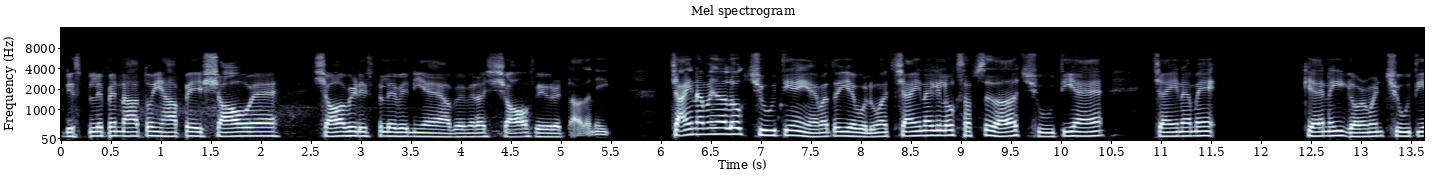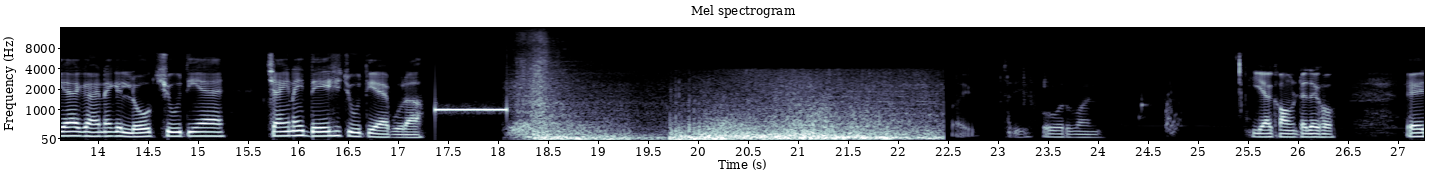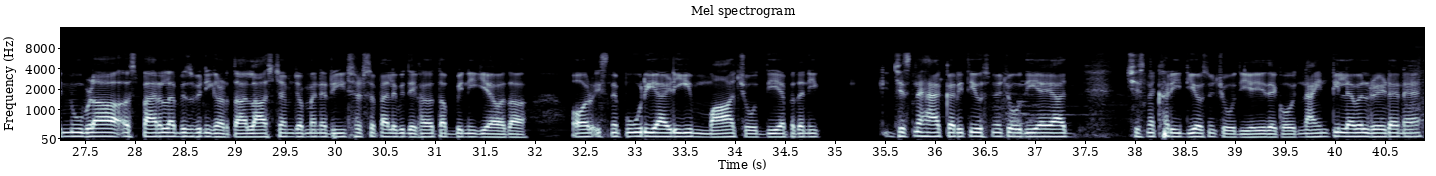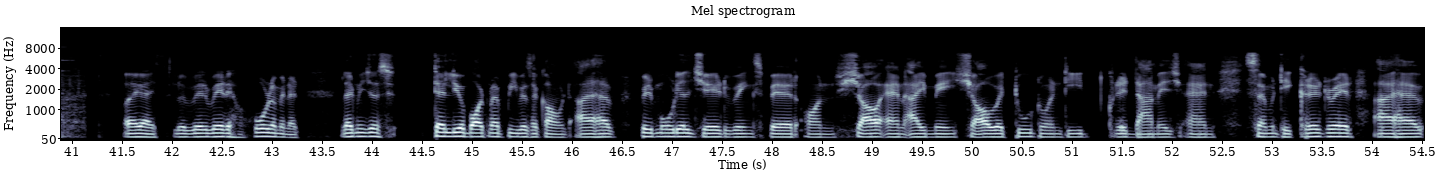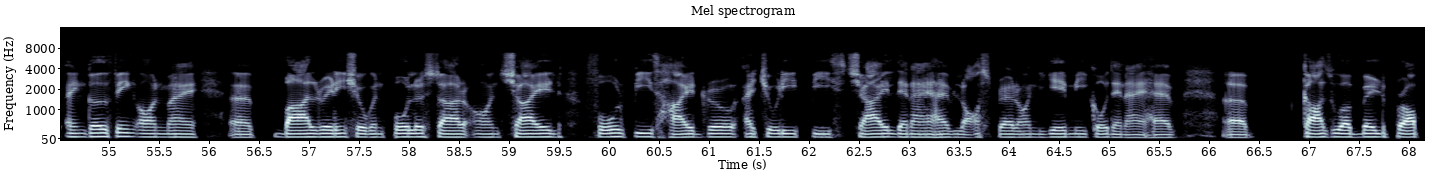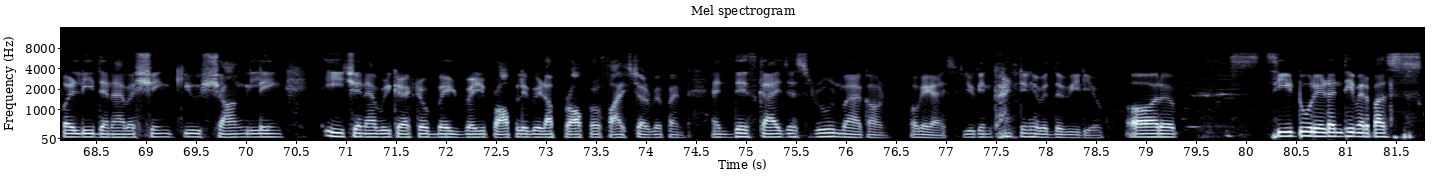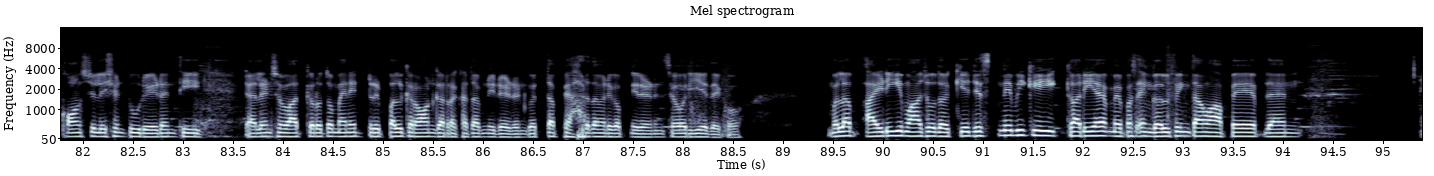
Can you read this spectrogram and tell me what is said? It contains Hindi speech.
डिस्प्ले पे, ना तो यहाँ पे शाओ है। शाओ भी डिस्प्ले पे नहीं है यहाँ पे। मेरा शाओ फेवरेट था। नहीं चाइना में ना लोग चूतियाँ ही हैं। मैं तो ये बोलूँगा चाइना के लोग सबसे ज़्यादा चूतियाँ हैं। चाइना में कहना की गवर्नमेंट चूतिया है कहना के लोग चूतिया हैं। चाइना ही देश ही चूतिया है पूरा। थ्री फोर वन ये अकाउंट है, देखो। नूबड़ा स्पायरल अब भी नहीं करता। लास्ट टाइम जब मैंने रीसेट से पहले भी देखा था, तब भी नहीं किया हुआ था। और इसने पूरी आईडी की माँ चो दी है। पता नहीं जिसने हैक करी थी, उसने चो दी है या जिसने खरीदी है, उसने चो दी है। ये देखो 90 लेवल रेडन है guys wait minute let me just tell you about my previous account I have primordial jade wing spear on Xiao and I main Xiao two twenty crit damage and 70 crit rate. I have Engulfing on my uh, Bal Raiding Shogun Polar Star on Child, 4 piece Hydro HOD piece Child. Then I have Lost Prayer on Yemiko. Then I have uh, Kazuha built properly. Then I have a Shinkyu, Shangling, each and every character built very properly with a proper 5 star weapon. And this guy just ruined my account. Okay guys you can continue with the video और सी टू रेडन थी मेरे पास कॉन्स्टलेशन टू रेडन थी। टैलेंट्स में बात करो तो मैंने ट्रिपल क्राउन कर रखा था अपनी रेडन को। इतना प्यार था मेरे को अपनी रेडन से। और ये देखो मतलब आईडी की माँ चौध रखी है। जिसने भी की करी है, मेरे पास एंगल्फिंग था वहाँ पे। देन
